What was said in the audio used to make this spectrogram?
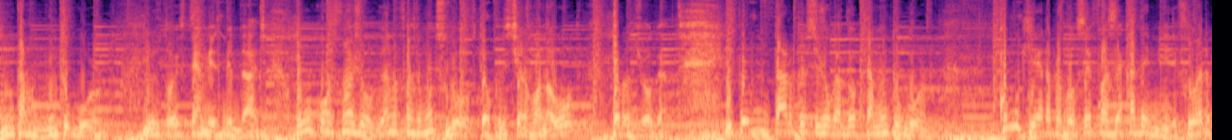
Um estava muito gordo e os dois têm a mesma idade. Um continua jogando, fazendo muitos gols, que é o Cristiano Ronaldo. O outro parou de jogar. E perguntaram para esse jogador que está muito gordo: como que era para você fazer academia? Ele falou, era,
